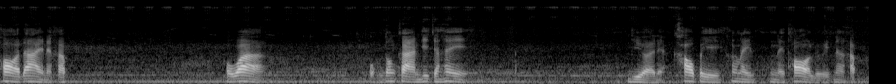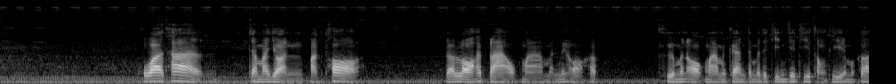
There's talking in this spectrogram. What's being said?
ท่อได้นะครับ เพราะว่าผมต้องการที่จะให้เหยื่อเนี่ยเข้าไปข้างในในท่อเลยนะครับ เพราะว่าถ้าจะมาหย่อนปากท่อ แล้วรอให้ปลาออกมามันไม่ออกครับ คือมันออกมาเหมือนกันแต่มันจะกินแค่ทีสองทีแล้วมันก็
